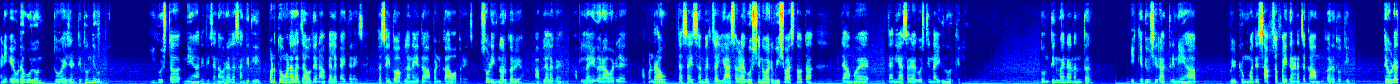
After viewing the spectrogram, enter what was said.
आणि एवढं बोलून तो एजंट तिथून निघून गेला. ही गोष्ट नेहाने तिच्या नवऱ्याला सांगितली पण तो म्हणाला जाऊ दे ना आपल्याला काय करायचंय? तसंही तो आपला नाही तर आपण का वापरायचं? सोड इग्नोर करूया. आपल्याला काय? आपल्याला हे घर आवडलंय. आपण राहू. तसाही समीरचा या सगळ्या गोष्टींवर विश्वास नव्हता. त्यामुळे त्यांनी या सगळ्या गोष्टींना इग्नोर केलं. दोन तीन महिन्यानंतर एके दिवशी रात्री नेहा बेडरूममध्ये साफसफाई करण्याचं काम करत होती. तेवढ्यात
